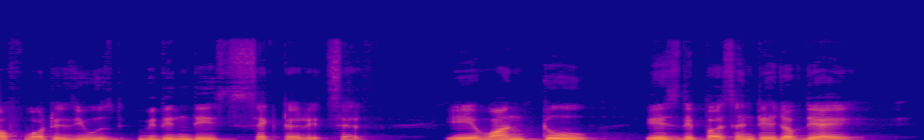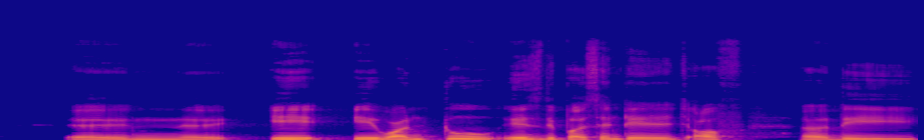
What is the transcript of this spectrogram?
of what is used within the sector itself. A12 is the percentage of the uh, A A12 is the percentage of uh, the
